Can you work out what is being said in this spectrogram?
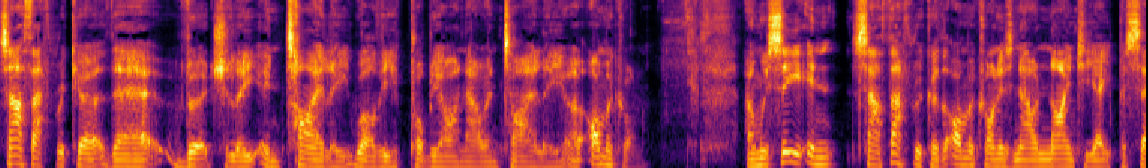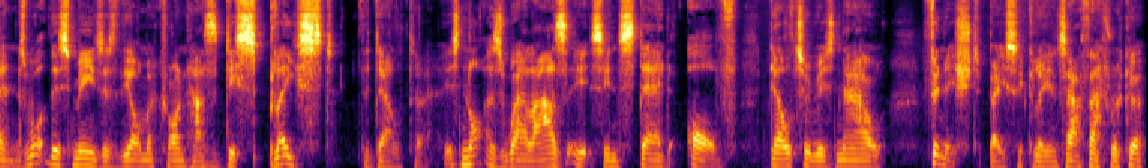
South Africa, they're virtually entirely, well, they probably are now entirely uh, Omicron. And we see in South Africa that Omicron is now 98%. What this means is the Omicron has displaced the Delta. It's not as well as, it's instead of. Delta is now finished, basically, in South Africa.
